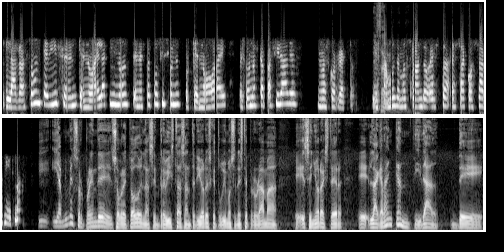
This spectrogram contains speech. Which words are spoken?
la razón que dicen que no hay latinos en estas posiciones porque no hay personas capacidades, no es correcto. Estamos demostrando esta, esa cosa misma. Y, a mí me sorprende, sobre todo en las entrevistas anteriores que tuvimos en este programa, eh, señora Esther, eh, la gran cantidad de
